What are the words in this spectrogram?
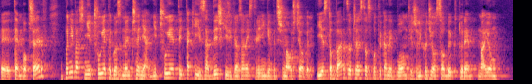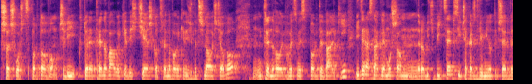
e, tempo przerw, ponieważ nie czuje tego zmęczenia, nie czuje tej takiej zadyszki związanej z treningiem wytrzymałościowym. I jest to bardzo często spotykany błąd, jeżeli chodzi o osoby, które mają przeszłość sportową, czyli które trenowały kiedyś ciężko, trenowały kiedyś wytrzymałościowo, mm, trenowały powiedzmy sporty walki i teraz nagle muszą robić biceps i czekać dwie minuty przerwy,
